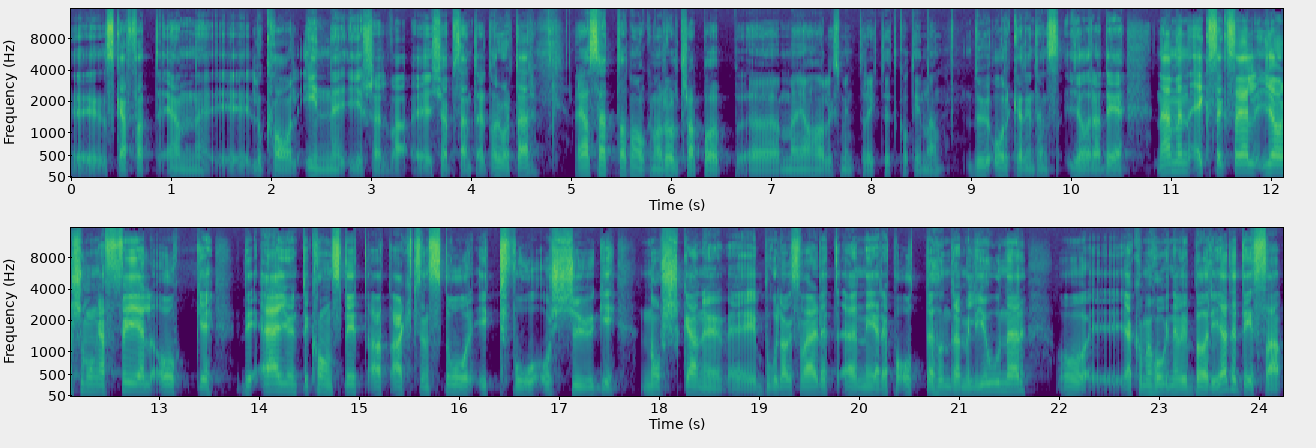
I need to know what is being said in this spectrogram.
eh, skaffat en eh, lokal inne i själva eh, köpcentret. Har du varit där? Jag har sett att man åker någon rulltrappa upp, eh, men jag har liksom inte riktigt gått in än. Du orkar inte ens göra det. Nej, men XXL gör så många fel och eh, det är ju inte konstigt att aktien står i 2,20 norska nu. Eh, bolagsvärdet är nere på 800 miljoner och eh, jag kommer ihåg när vi började dissa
